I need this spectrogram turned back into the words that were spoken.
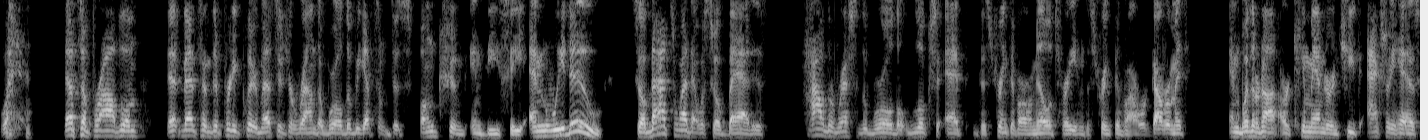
That's a problem. that, that sends a pretty clear message around the world that we got some dysfunction in DC, and we do. So that's why that was so bad. Is how the rest of the world looks at the strength of our military and the strength of our government, and whether or not our commander in chief actually has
